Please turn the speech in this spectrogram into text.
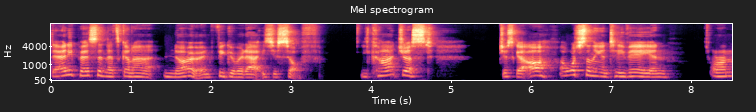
The only person that's going to know and figure it out is yourself. You can't just just go, "Oh, I watched something on TV and or I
